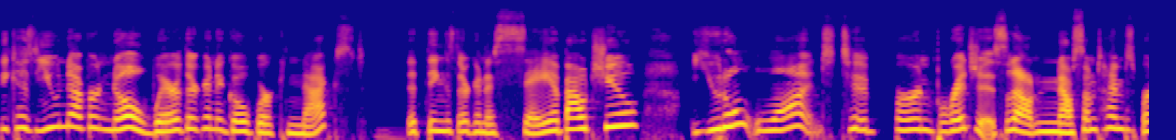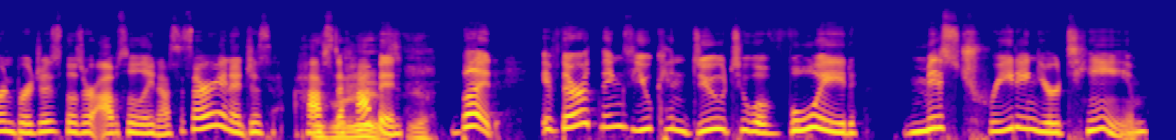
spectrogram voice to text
because you never know where they're going to go work next, the things they're going to say about you. You don't want to burn bridges. Now, now sometimes burn bridges, those are absolutely necessary and it just has to what it is, happen. yeah. But if there are things you can do to avoid mistreating your team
